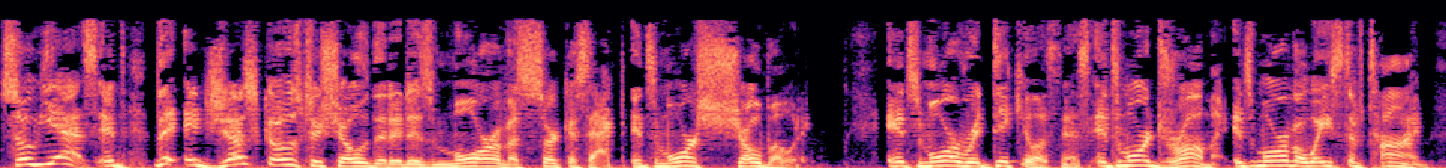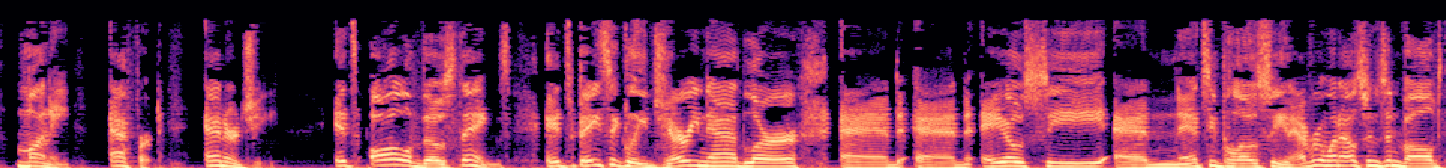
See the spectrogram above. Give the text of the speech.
So yes, it it just goes to show that it is more of a circus act. It's more showboating. It's more ridiculousness. It's more drama. It's more of a waste of time, money, effort, energy. It's all of those things. It's basically Jerry Nadler and and AOC and Nancy Pelosi and everyone else who's involved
